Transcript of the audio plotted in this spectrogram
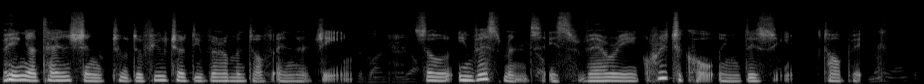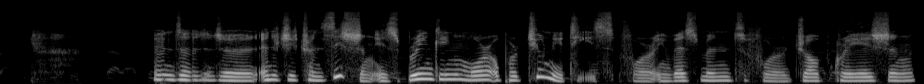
paying attention to the future development of energy. So investment is very critical in this topic. And the, the, energy transition is bringing more opportunities for investment, for job creation,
